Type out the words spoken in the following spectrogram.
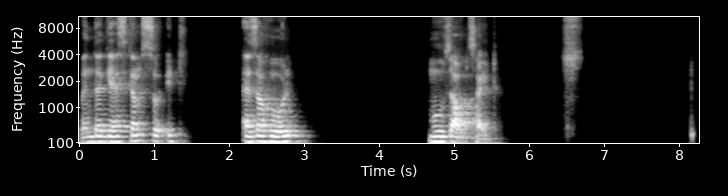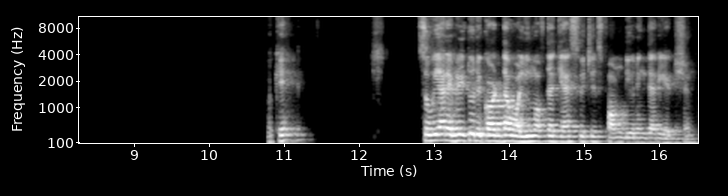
When the gas comes, so it as a whole moves outside. Okay. So we are able to record the volume of the gas which is formed during the reaction.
